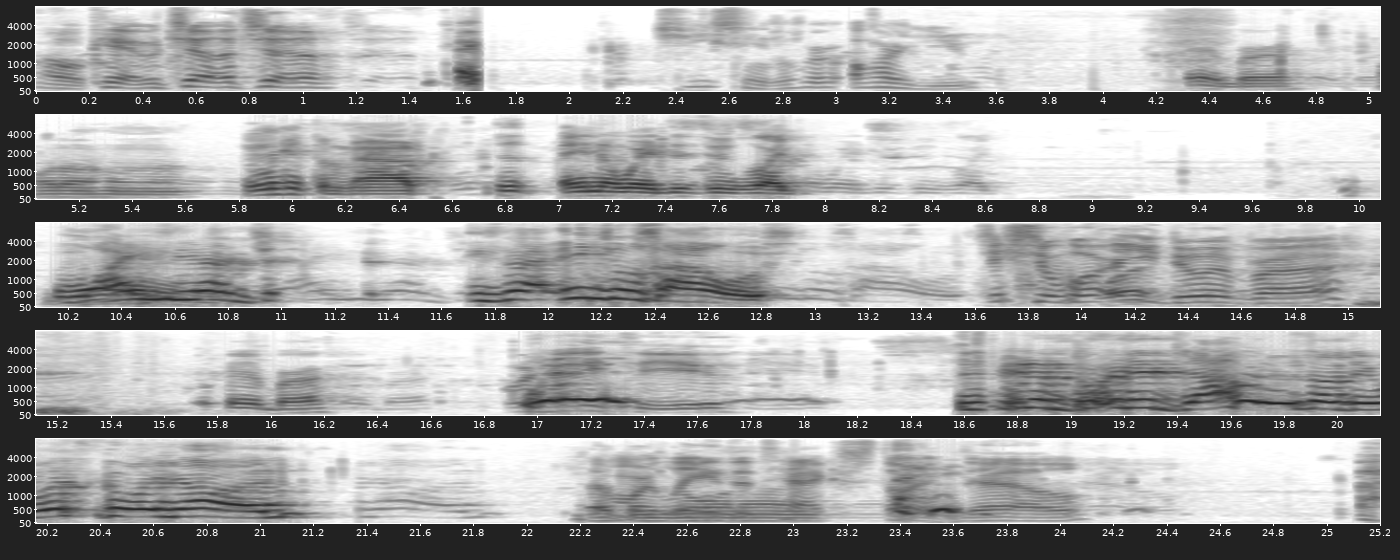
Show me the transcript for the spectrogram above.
Okay, chill, chill. Jason, where are you? Hey, bro. Hold on, hold on. Let me get the map. Th- Ain't no way this dude's like. Why is he at? J- He's at Angel's house. Jason, what, are you doing, bruh? Okay, bro. We're heading to you. He's gonna burn it down or something. What's going on? Marlene's going on. attack starting now.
